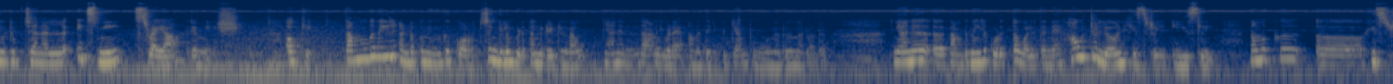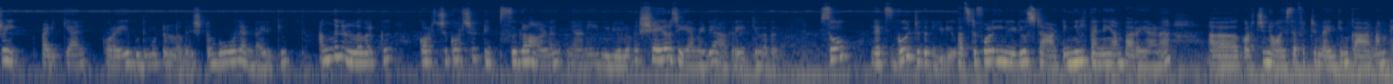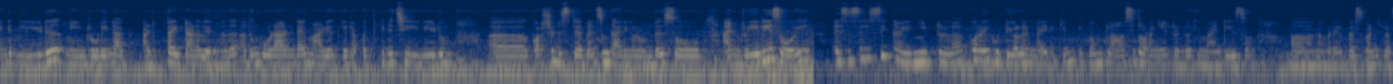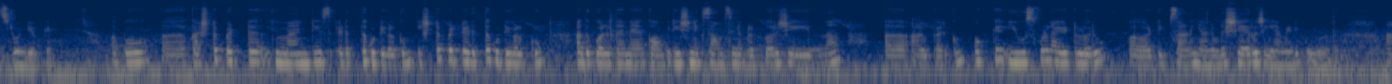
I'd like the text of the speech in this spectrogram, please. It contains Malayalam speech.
YouTube channel. It's me Shreya. Ramesh okay തമ്പനയിൽ കണ്ടപ്പോൾ നിങ്ങൾക്ക് കുറച്ചെങ്കിലും പിടുത്തം കിട്ടിയിട്ടുണ്ടാവും. ഞാൻ എന്താണ് ഇവിടെ അവതരിപ്പിക്കാൻ പോകുന്നത് എന്നുള്ളത്? ഞാൻ തമ്പനയിൽ കൊടുത്ത പോലെ തന്നെ how to learn history easily നമുക്ക് ഹിസ്റ്ററി പഠിക്കാൻ കുറേ ബുദ്ധിമുട്ടുള്ളവർ ഇഷ്ടം പോലെ ഉണ്ടായിരിക്കും. അങ്ങനെയുള്ളവർക്ക് കുറച്ച് കുറച്ച് ടിപ്സുകളാണ് ഞാൻ ഈ വീഡിയോയിലൂടെ ഷെയർ ചെയ്യാൻ വേണ്ടി ആഗ്രഹിക്കുന്നത്. So let's go to the video first of all ഈ വീഡിയോ സ്റ്റാർട്ടിങ്ങിൽ തന്നെ ഞാൻ പറയാണ് കുറച്ച് നോയ്സ് എഫക്റ്റ് ഉണ്ടായിരിക്കും. കാരണം എന്റെ വീട് മെയിൻ റോഡിന്റെ അടുത്തായിട്ടാണ് വരുന്നത്. അതും കൂടാണ്ട് മഴയൊക്കെ അല്ല അപ്പം പിന്നെ ചീവീടും വീടും കുറച്ച് ഡിസ്റ്റർബൻസും കാര്യങ്ങളും ഉണ്ട് so I'm really sorry S S L C കഴിഞ്ഞിട്ടുള്ള കുറേ കുട്ടികളുണ്ടായിരിക്കും. ഇപ്പം ക്ലാസ് തുടങ്ങിയിട്ടുണ്ട് ഹ്യൂമാനിറ്റീസും നമ്മുടെ പ്ലസ് വൺ പ്ലസ് ടുവിന്റെ ഒക്കെ. അപ്പോൾ കഷ്ടപ്പെട്ട് ഹ്യൂമാനിറ്റീസ് എടുത്ത കുട്ടികൾക്കും ഇഷ്ടപ്പെട്ട് എടുത്ത കുട്ടികൾക്കും അതുപോലെ തന്നെ കോമ്പറ്റീഷൻ എക്സാംസിന് പ്രിപ്പയർ ചെയ്യുന്ന ആൾക്കാർക്കും ഒക്കെ യൂസ്ഫുൾ ആയിട്ടുള്ളൊരു ടിപ്സാണ് ഞാനിവിടെ ഷെയർ ചെയ്യാൻ വേണ്ടി പോകുന്നത്.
